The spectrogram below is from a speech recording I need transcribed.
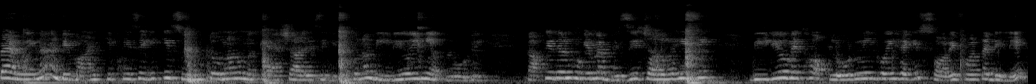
ਭੈਣ ਨੇ ਨਾ ਡਿਮਾਂਡ ਕੀਤੀ ਸੀਗੀ ਕਿ ਸੂਟ ਉਹਨਾਂ ਨੂੰ ਮਕੈਸ਼ ਵਾਲੇ ਸੀਗੇ ਦੇਖੋ ਨਾ ਵੀਡੀਓ ਹੀ ਨਹੀਂ ਅਪਲੋਡ ਹੋਈ। ਕਾਫੀ ਦਿਨ ਹੋ ਗਏ ਮੈਂ ਬਿਜ਼ੀ ਚੱਲ ਰਹੀ ਸੀ। ਵੀਡੀਓ ਮੇਥੋਂ ਅਪਲੋਡ ਨਹੀਂ ਹੋਈ ਹੈਗੀ ਸੌਰੀ ਫॉर ਦਾ ਡਿਲੇ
